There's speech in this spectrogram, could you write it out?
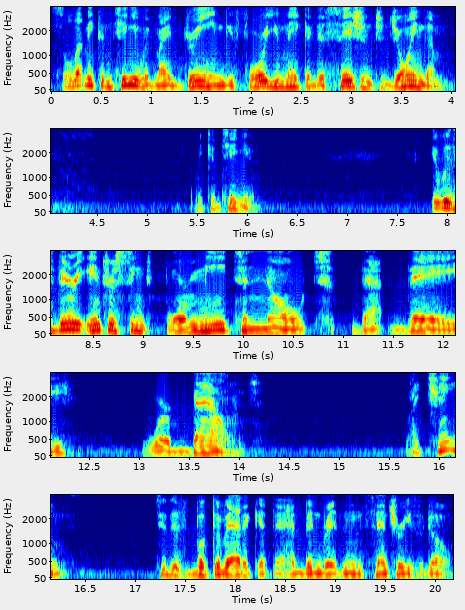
So let me continue with my dream before you make a decision to join them. Let me continue. It was very interesting for me to note that they were bound like chains to this book of etiquette that had been written centuries ago.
